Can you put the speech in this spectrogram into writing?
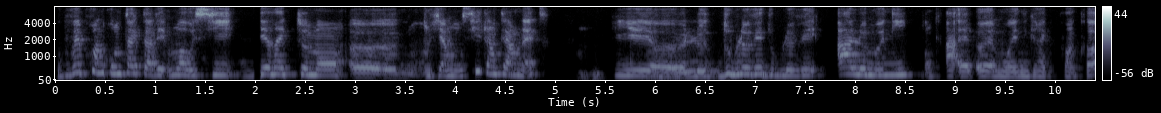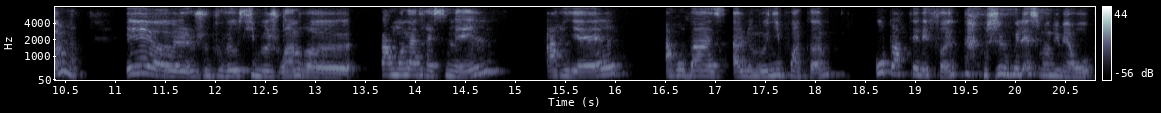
Vous pouvez prendre contact avec moi aussi directement euh, via mon site internet mhm. qui est le www.alemoni, donc A-L-E-M-O-N-Y.com. Et euh, je pouvais aussi me joindre euh, par mon adresse mail, ariel.alemoni.com ou par téléphone. Je vous laisse mon numéro.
